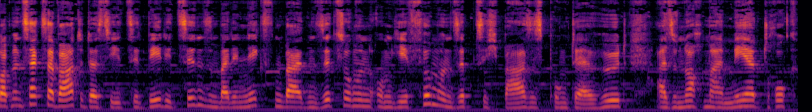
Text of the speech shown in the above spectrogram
Goldman Sachs erwartet, dass die EZB die Zinsen bei den nächsten beiden Sitzungen um je 75 Basispunkte erhöht, also nochmal mehr Druck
